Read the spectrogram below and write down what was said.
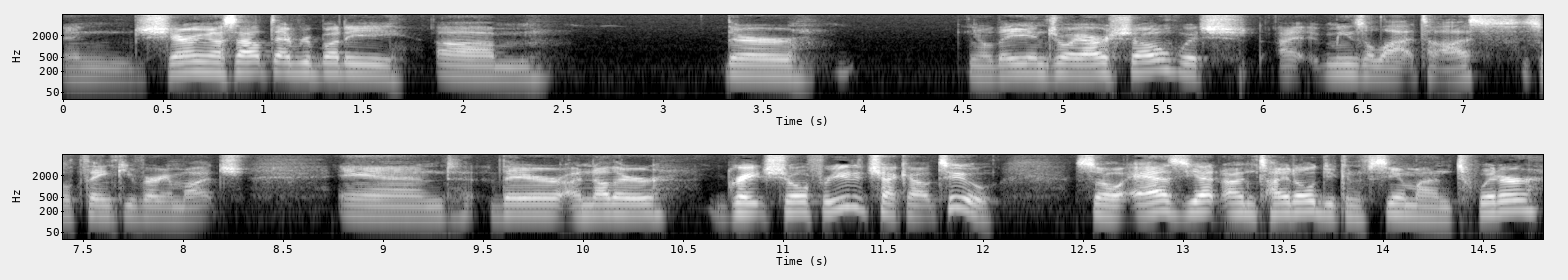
and sharing us out to everybody. Um, they're you know they enjoy our show, which means a lot to us. So thank you very much and they're another great show for you to check out too. So, as yet untitled, you can see them on Twitter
